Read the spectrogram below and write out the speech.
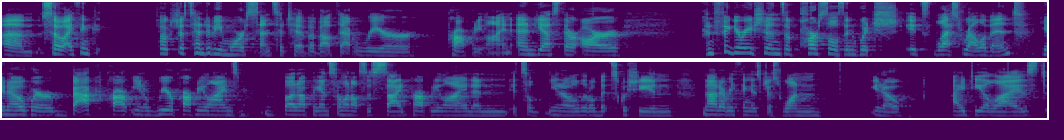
Um, So I think folks just tend to be more sensitive about that rear property line. And yes, there are configurations of parcels in which it's less relevant, you know, where back, you know, rear property lines butt up against someone else's side property line, and it's, a you know, a little bit squishy, and not everything is just one, you know, idealized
